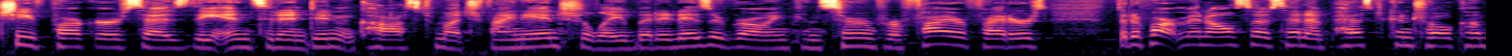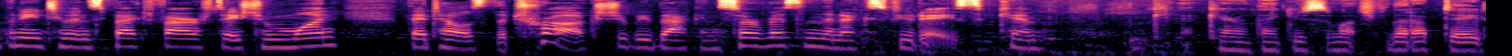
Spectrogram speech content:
Chief Parker says the incident didn't cost much financially, but it is a growing concern for firefighters. The department also sent a pest control company to inspect Fire Station 1. They tell us the truck should be back in service in the next few days. Kim. Karen, thank you so much for that update.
